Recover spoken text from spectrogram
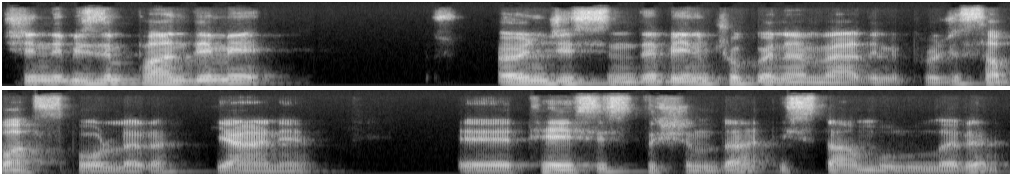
Şimdi bizim pandemi öncesinde benim çok önem verdiğim bir proje sabah sporları. Yani e, tesis dışında İstanbulluları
